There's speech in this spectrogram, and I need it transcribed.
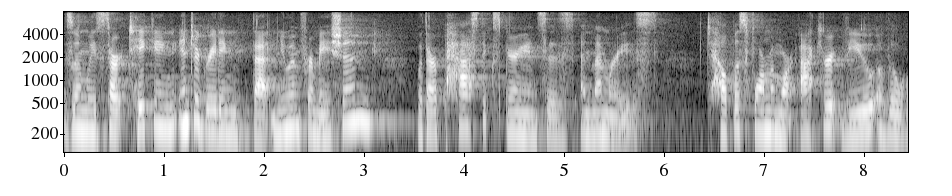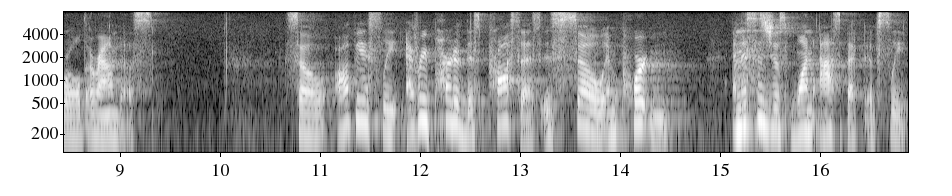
is when we start taking, integrating that new information with our past experiences and memories to help us form a more accurate view of the world around us. So, obviously, every part of this process is so important. And this is just one aspect of sleep.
